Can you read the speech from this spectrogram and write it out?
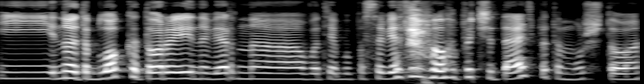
И, ну, это блог, который, наверное, вот я бы посоветовала почитать, потому что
